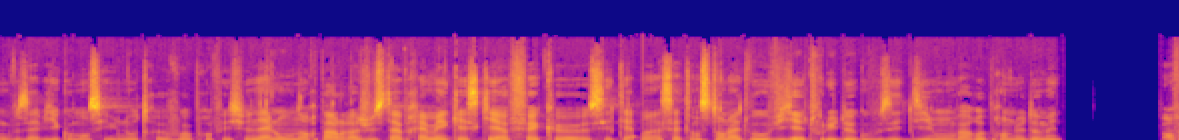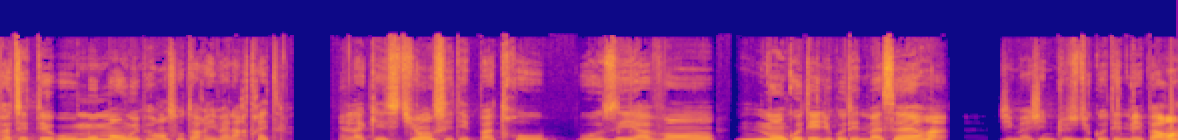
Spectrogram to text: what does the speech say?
vous aviez commencé une autre voie professionnelle, on en reparlera juste après, mais qu'est-ce qui a fait que c'était à cet instant-là de vos vies, à tous les deux, que vous vous êtes dit on va reprendre le domaine? En fait, c'était au moment où mes parents sont arrivés à la retraite. La question s'était pas trop posée avant, de mon côté et du côté de ma sœur. J'imagine plus du côté de mes parents,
